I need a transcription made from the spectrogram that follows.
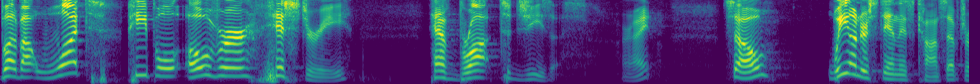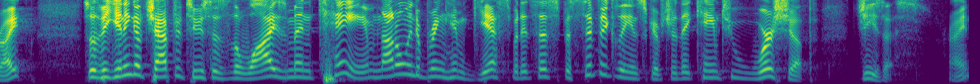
but about what people over history have brought to Jesus. All right? So, we understand this concept, right? So, the beginning of chapter 2 says the wise men came not only to bring him gifts, but it says specifically in Scripture they came to worship Jesus, right?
